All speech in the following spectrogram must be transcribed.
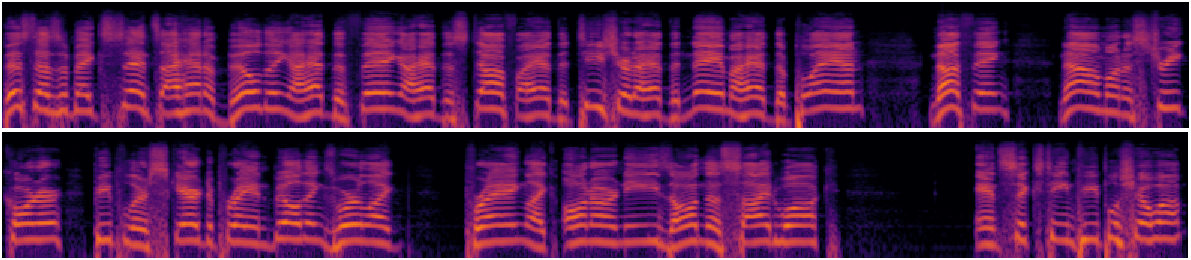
this doesn't make sense. I had a building, I had the thing, I had the stuff, I had the t shirt, I had the name, I had the plan, nothing. Now I'm on a street corner. People are scared to pray in buildings. We're like praying like on our knees on the sidewalk and 16 people show up?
